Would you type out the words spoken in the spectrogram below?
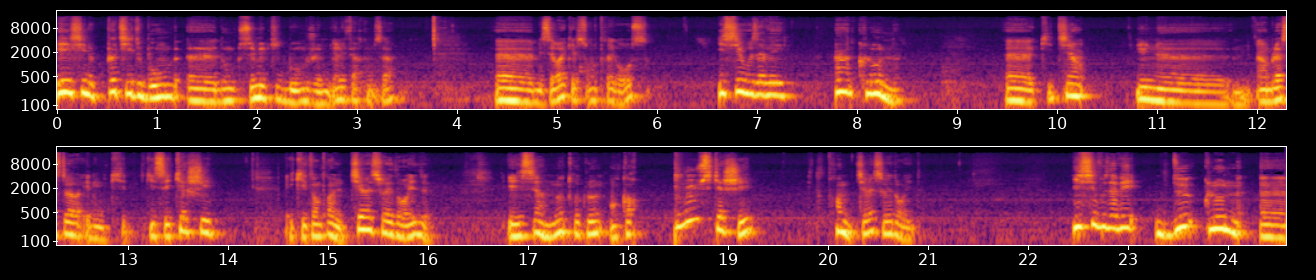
Et ici une petite bombe, euh, donc semi-petite bombe, j'aime bien les faire comme ça. Euh, mais c'est vrai qu'elles sont très grosses. Ici vous avez un clone euh, qui tient un blaster et donc qui, qui s'est caché et qui est en train de tirer sur les droïdes. Et ici un autre clone encore plus caché qui est en train de tirer sur les droïdes. Ici, vous avez deux clones euh,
